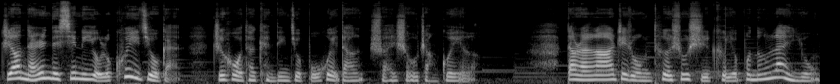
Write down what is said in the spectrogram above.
只要男人的心里有了愧疚感之后，他肯定就不会当甩手掌柜了。当然啦，这种特殊时刻也不能滥用，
